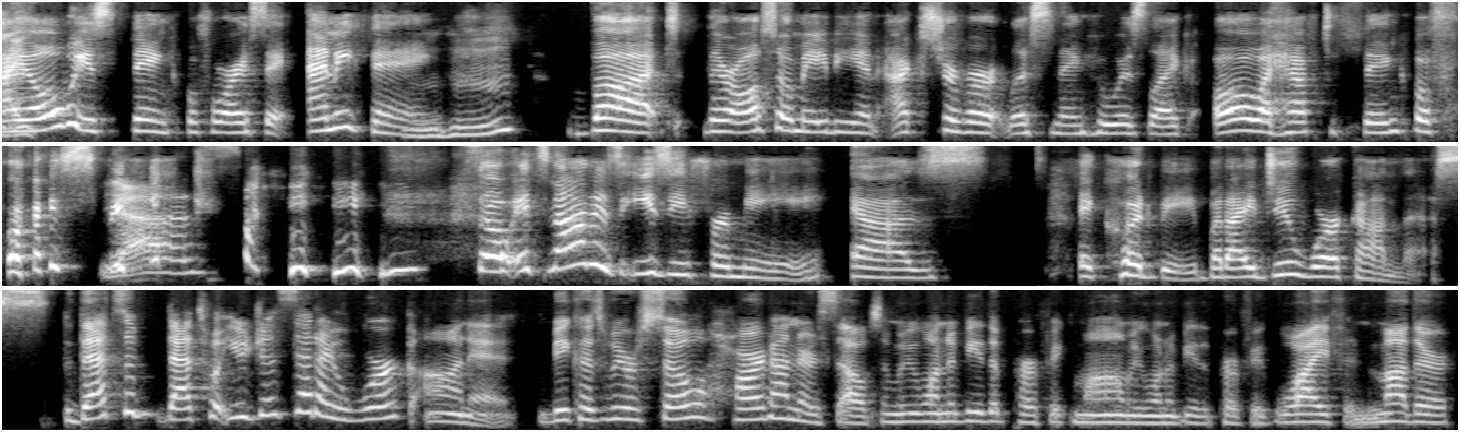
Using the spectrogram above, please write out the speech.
I always think before I say anything. Mm-hmm. But there also may be an extrovert listening who is like, oh, I have to think before I speak. Yes. so it's not as easy for me as it could be, but I do work on this. That's a that's what you just said. I work on it because we are so hard on ourselves and we want to be the perfect mom, we want to be the perfect wife and mother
